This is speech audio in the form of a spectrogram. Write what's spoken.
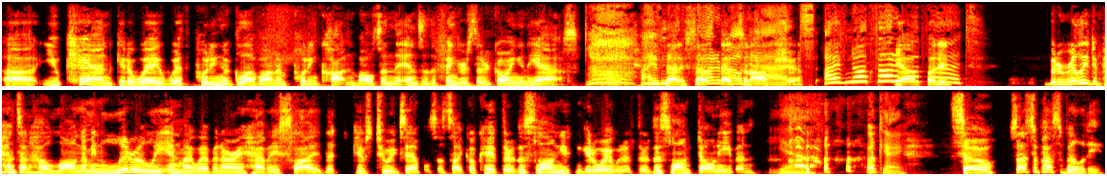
uh, you can get away with putting a glove on and putting cotton balls in the ends of the fingers that are going in the ass. I have not thought a, about that's an that. option. I have not thought yeah, about but that. It, but it really depends on how long. I mean, literally in my webinar, I have a slide that gives two examples. It's like, okay, if they're this long, you can get away with it. If they're this long, don't even. Yeah. Okay. So, so that's a possibility.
